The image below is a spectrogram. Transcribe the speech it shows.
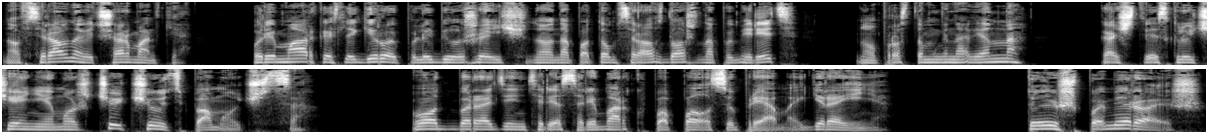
Но все равно ведь шарманки. У Ремарка, если герой полюбил женщину, она потом сразу должна помереть, ну, просто мгновенно — в качестве исключения может чуть-чуть помучиться. Вот бы ради интереса ремарку попалась упрямая героиня. «Ты ж помираешь».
